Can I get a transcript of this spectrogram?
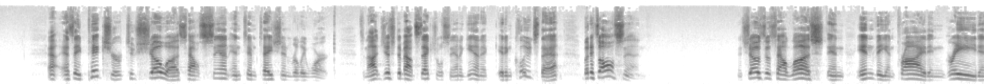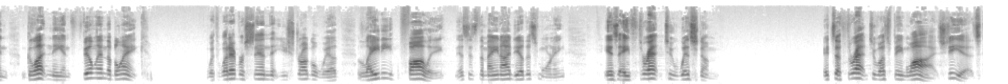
as a picture to show us how sin and temptation really work. It's not just about sexual sin, again, it, it includes that, but it's all sin. It shows us how lust and envy and pride and greed and gluttony and fill in the blank with whatever sin that you struggle with. Lady Folly, this is the main idea this morning, is a threat to wisdom. It's a threat to us being wise. She is.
